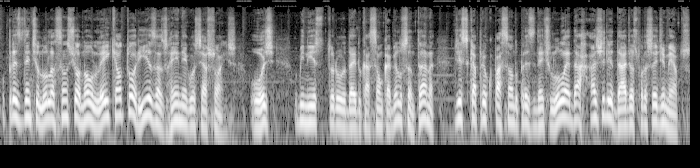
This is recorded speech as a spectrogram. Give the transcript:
o presidente Lula sancionou lei que autoriza as renegociações. Hoje, o ministro da Educação, Camilo Santana, disse que a preocupação do presidente Lula é dar agilidade aos procedimentos.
